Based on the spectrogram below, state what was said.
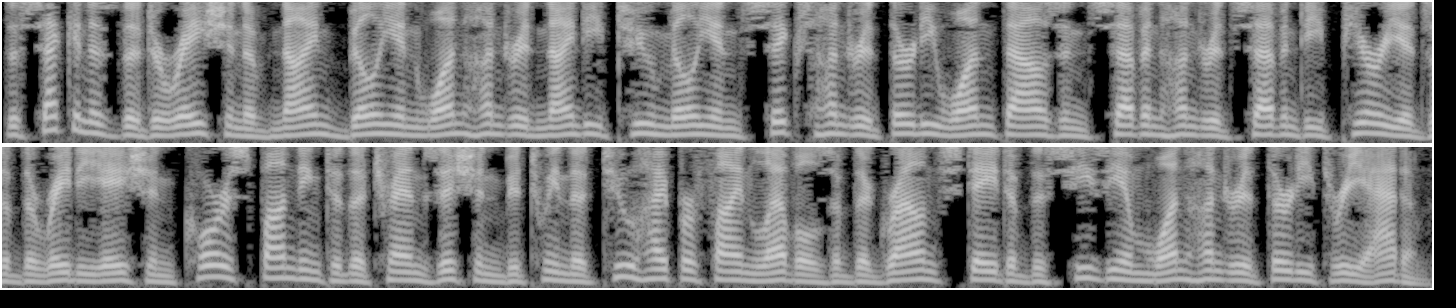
the second is the duration of 9,192,631,770 periods of the radiation corresponding to the transition between the two hyperfine levels of the ground state of the cesium-133 atom.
